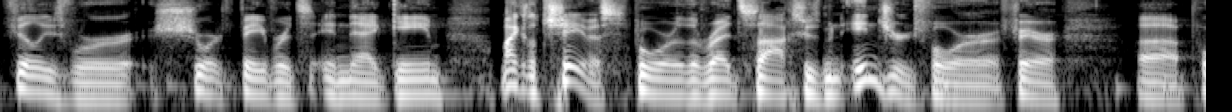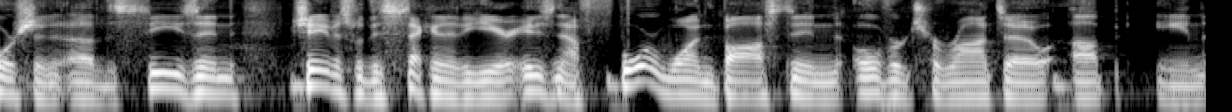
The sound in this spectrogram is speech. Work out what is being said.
Phillies were short favorites in that game. Michael Chavis for the Red Sox, who's been injured for a fair uh, portion of the season. Chavis with his second of the year. It is now 4 1 Boston over Toronto up in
